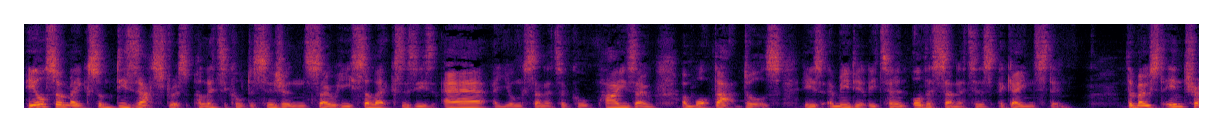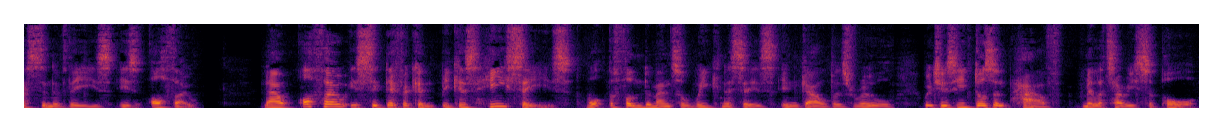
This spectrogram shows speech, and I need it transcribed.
He also makes some disastrous political decisions. So he selects as his heir a young senator called Piso, and what that does is immediately turn other senators against him. The most interesting of these is Otho. Now, Otho is significant because he sees what the fundamental weakness is in Galba's rule, which is he doesn't have military support.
